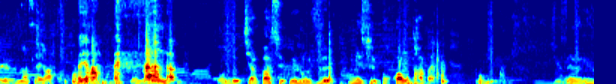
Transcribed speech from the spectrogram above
Euh, non, ça ira. Ça ira. On n'obtient pas ce que l'on veut, mais ce pourquoi on travaille. Euh,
